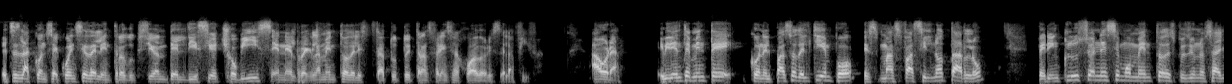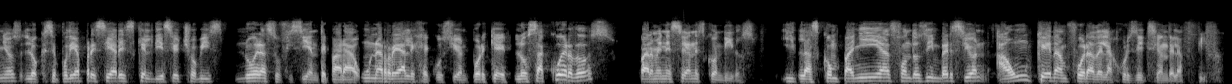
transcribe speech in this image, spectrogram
Esta es la consecuencia de la introducción del 18 bis en el reglamento del Estatuto y Transferencia de Jugadores de la FIFA. Ahora, Evidentemente, con el paso del tiempo es más fácil notarlo, pero incluso en ese momento, después de unos años, lo que se podía apreciar es que el 18 bis no era suficiente para una real ejecución, porque los acuerdos permanecían escondidos y las compañías, fondos de inversión aún quedan fuera de la jurisdicción de la FIFA.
